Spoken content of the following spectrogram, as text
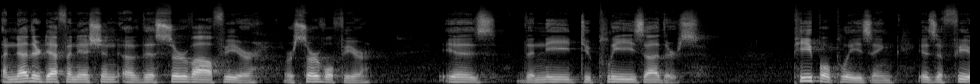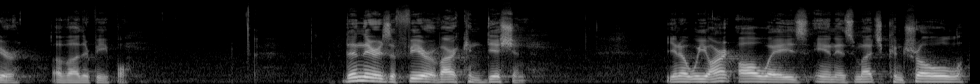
Another definition of this servile fear or servile fear is the need to please others. People pleasing is a fear of other people. Then there is a fear of our condition. You know, we aren't always in as much control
